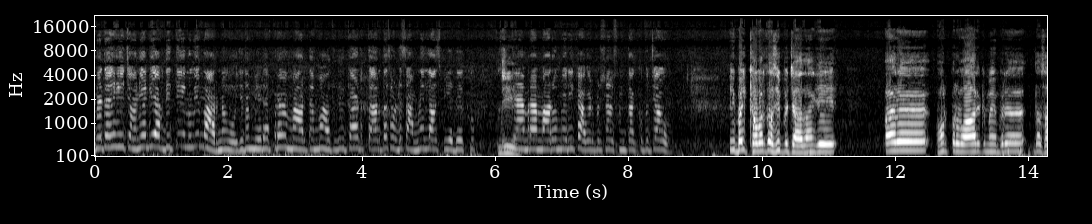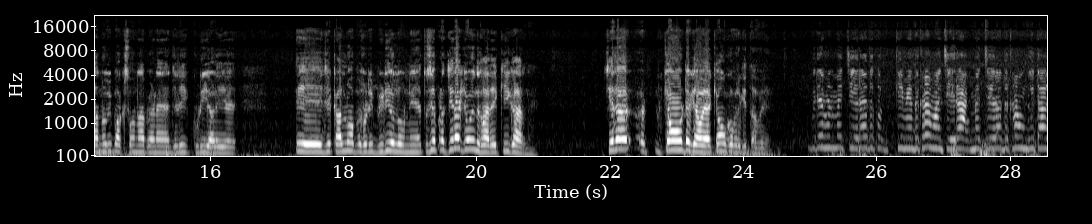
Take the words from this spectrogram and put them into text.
ਮੈਂ ਤਾਂ ਇਹੀ ਚਾਹੁੰਦੀ ਹਾਂ ਕਿ ਆਪਦੀ ਧੀ ਨੂੰ ਵੀ ਮਾਰਨਾ ਹੋ ਜਦੋਂ ਮੇਰਾ ਭਰਾ ਮਾਰਤਾ ਮਾਤ ਦੀ ਘਾਟ ਤਾਰਦਾ ਤੁਹਾਡੇ ਸਾਹਮਣੇ ਲਾਸ਼ ਪਈ ਦੇਖੋ। ਜੀ। ਤੁਸੀਂ ਕੈਮਰਾ ਮਾਰੋ ਮੇਰੀ ਖਬਰ ਪ੍ਰਸ਼ਾਸਨ ਤੱਕ ਪਹੁੰਚਾਓ। ਨਹੀਂ ਬਾਈ ਖਬਰ ਤਾਂ ਅਸੀਂ ਪਹੁੰਚਾ ਦਾਂਗੇ। ਪਰ ਹੁਣ ਪਰਿਵਾਰਕ ਮੈਂਬਰ ਦਾ ਸਾਨੂੰ ਵੀ ਪੱਖ ਸੁਣਨਾ ਪੈਣਾ ਹੈ ਜਿਹੜੀ ਕੁੜੀ ਵਾਲੇ ਹੈ। ਤੇ ਜੇ ਕੱਲ ਨੂੰ ਆਪਾਂ ਥੋੜੀ ਵੀਡੀਓ ਲਾਉਨੇ ਆ ਤੁਸੀਂ ਆਪਣਾ ਚਿਹਰਾ ਕਿਉਂ ਨਹੀਂ ਦਿਖਾ ਰਹੇ? ਕੀ ਕਾਰਨ ਹੈ? ਚਿਹਰਾ ਕਿਉਂ ਢਕਿਆ ਹੋਇਆ ਕਿਉਂ ਕਵਰ ਕੀਤਾ ਹੋਇਆ? ਵੀਰੇ ਹੁਣ ਮੈਂ ਚਿਹਰਾ ਦਿਖਾ ਕਿਵੇਂ ਦਿਖਾਵਾਂ ਚਿਹਰਾ? ਮੈਂ ਚਿਹਰਾ ਦਿਖਾਉਂਗੀ ਤਾਂ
